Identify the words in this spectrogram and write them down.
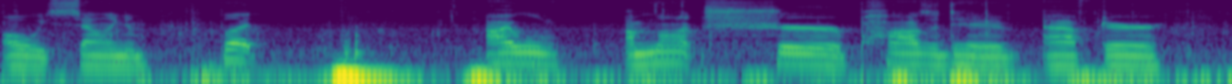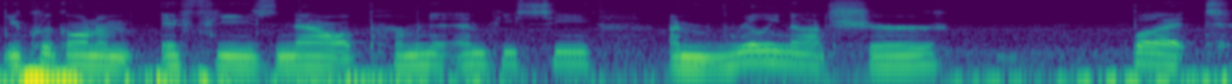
always selling them, but I will. I'm not sure positive after you click on him if he's now a permanent NPC. I'm really not sure, but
